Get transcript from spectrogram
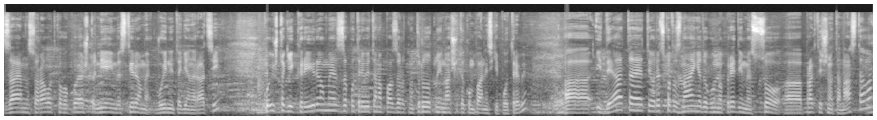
заемна соработка во која што ние инвестираме во идните генерации, кои што ги креираме за потребите на пазарот на трудот, но и нашите компаниски потреби. А, идејата е теоретското знаење да го напредиме со а, практичната настава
